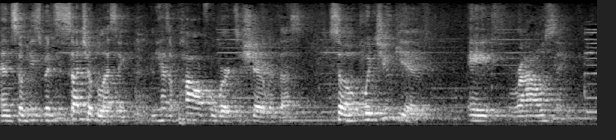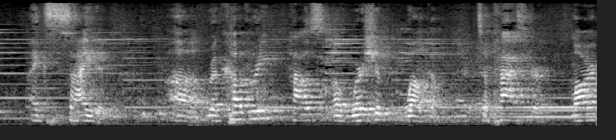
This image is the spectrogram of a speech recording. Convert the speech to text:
And so he's been such a blessing, and he has a powerful word to share with us. So, would you give a rousing, excited, uh, Recovery House of Worship welcome to Pastor Mark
